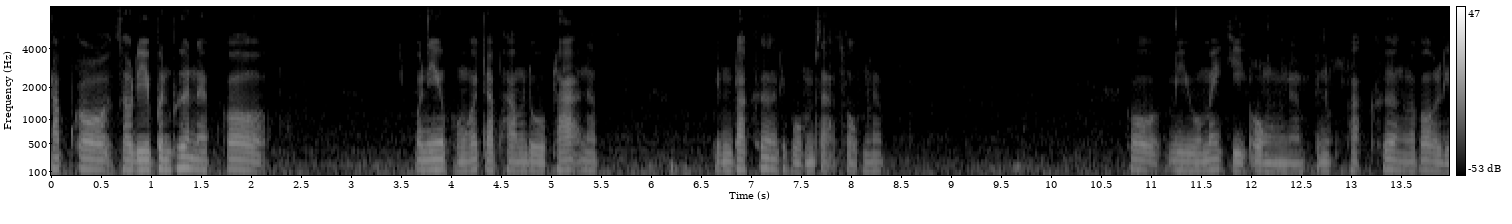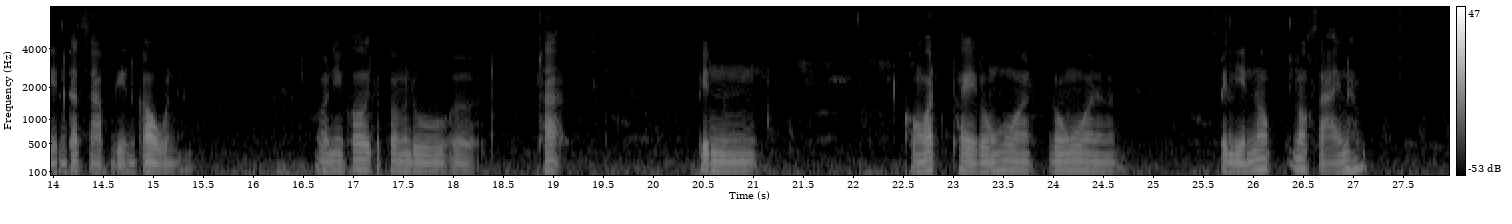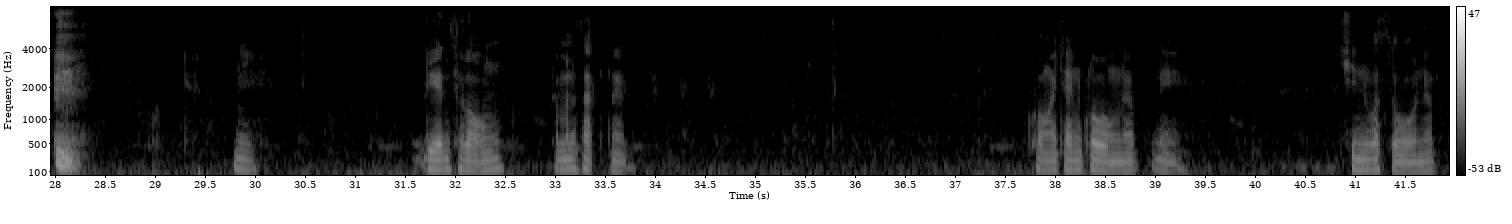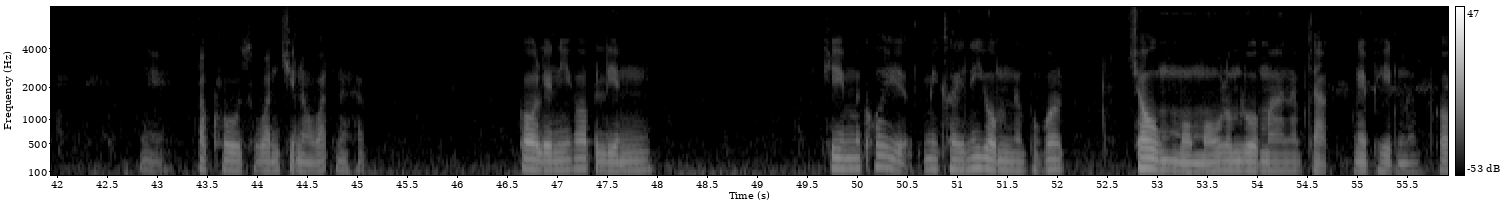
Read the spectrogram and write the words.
ครับก็สวัสดีเพื่อนๆนะครับก็ วันนี้ผมก็จะพามาดูพระนะครับ เป็นพระเครื่องที่ผมสะสมนะครับ ก็มีอยู่ไม่กี่องค์นะเป็นพระเครื่องแล้วก็เหรียญกระสาบเหรียญเก่านะครับวันนี้ก็จะพามาดูเออพระเป็นของวัดไผ่หลวงหัวหลวงหัวนะครับ เป็นเหรียญนอกนอกสายนะครับ นี่เหรียญฉลองสมณศักดิ์นะครับของอาจารย์โกรงนะครับนี่ชินวโสนะครับนี่พระครูสุวรรณชินวัตรนะครับ ก็เหรียญนี้ก็เป็นเหรียญที่ไม่ค่อยมีใครนิยมนะผมก็เช่าหมอหมารวมๆมานะครับจากในเพจนะครับก็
